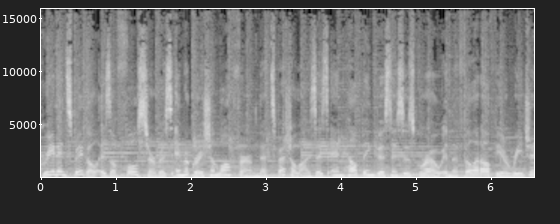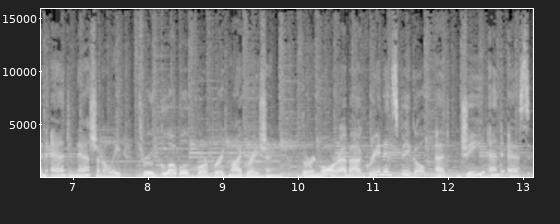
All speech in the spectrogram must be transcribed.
Green and Spiegel is a full-service immigration law firm that specializes in helping businesses grow in the Philadelphia region and nationally through global corporate migration. Learn more about Green and Spiegel at g&s-us.com.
